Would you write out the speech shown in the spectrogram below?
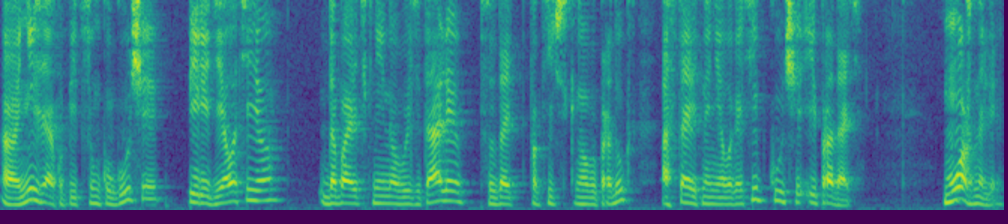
А, нельзя купить сумку Gucci, переделать ее, добавить к ней новые детали, создать фактически новый продукт, оставить на ней логотип Gucci и продать. Можно ли?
